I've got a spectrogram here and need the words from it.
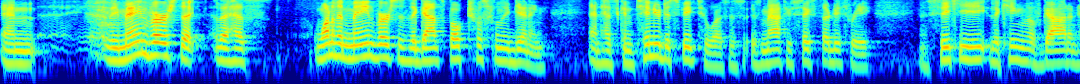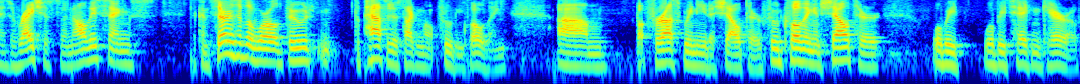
And the main verse that, that has, one of the main verses that God spoke to us from the beginning and has continued to speak to us is, is Matthew 6.33. And seek ye the kingdom of God and his righteousness and all these things, the concerns of the world, food, the passage is talking about food and clothing. Um, but for us, we need a shelter. Food, clothing, and shelter will be, will be taken care of.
